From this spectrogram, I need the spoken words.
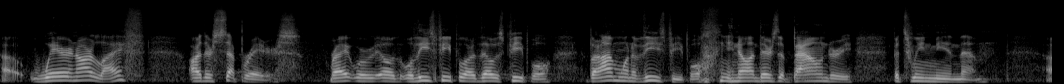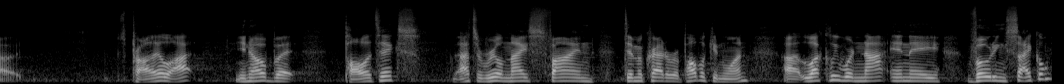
Uh, where in our life are there separators, right? Where, oh, well, these people are those people, but I'm one of these people, you know, and there's a boundary between me and them. Uh, it's probably a lot, you know, but politics, that's a real nice, fine Democrat or Republican one. Uh, luckily, we're not in a voting cycle,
